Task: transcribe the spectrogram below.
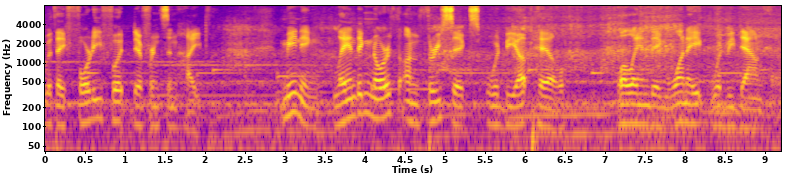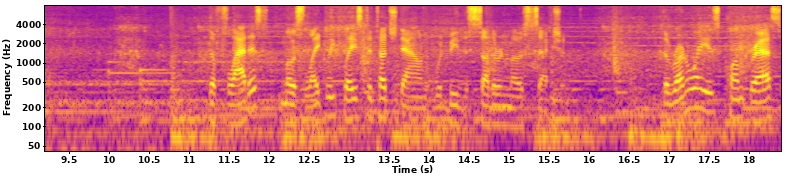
with a 40 foot difference in height. Meaning, landing north on 36 would be uphill, while landing 18 would be downhill. The flattest, most likely place to touch down would be the southernmost section. The runway is clump grass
